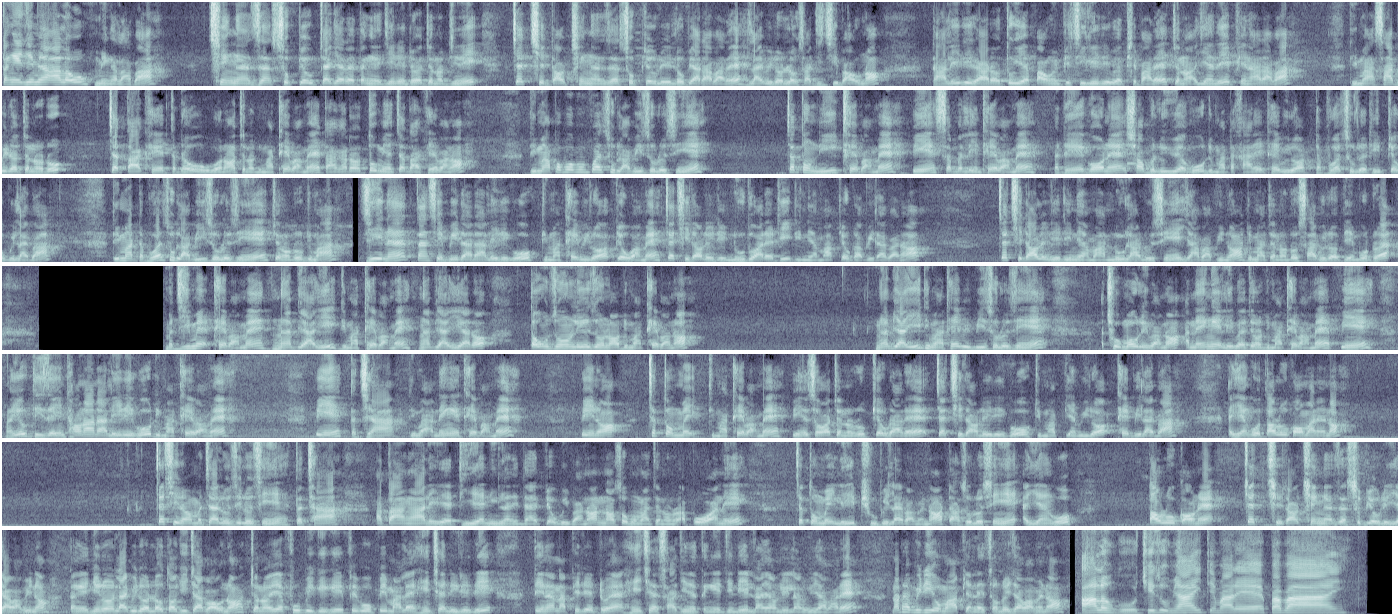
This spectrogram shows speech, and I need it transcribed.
တငယ်ချင်းများအားလုံးမင်္ဂလာပါချင်းငံဇက်ဆုပ်ပြုတ်ကြိုက်ကြတဲ့တငယ်ချင်းတွေတော့ကျွန်တော်ဒီနေ့ကြက်ချစ်တောက်ချင်းငံဇက်ဆုပ်ပြုတ်လေးလုပ်ပြထားပါတယ်လိုက်ပြီးတော့လှုပ်စာကြည့်ကြည့်ပါဦးเนาะဒါလေးတွေကတော့သူ့ရဲ့ပါဝင်ပစ္စည်းလေးတွေပဲဖြစ်ပါတယ်ကျွန်တော်အရင်တည်းပြင်ထားတာပါဒီမှာစပြီးတော့ကျွန်တော်တို့ကြက်သားခဲတတုံးကိုပေါ့เนาะကျွန်တော်ဒီမှာထည့်ပါမယ်ဒါကတော့တုံ့မြန်ကြက်သားခဲပါเนาะဒီမှာပေါ့ပေါ့ပေါ့ပေါ့ဆူလာပြီးဆိုလို့ရှိရင် ကြက်သွန်နီးထည့်ပါမယ်ပြီးရင်စပလင်ထည့်ပါမယ်ပဒဲကောနဲ့ရှောက်ဘလူးရွက်ကိုဒီမှာတစ်ခါလေးထည့်ပြီးတော့တပွက်ဆူတဲ့အထိပြုတ်ပေးလိုက်ပါ ဒီမှာတပွဲစုလာပြီဆိုလို့ရှိရင်ကျွန်တော်တို့ဒီမှာရေနံတန်းစင်ပေးထားတာလေးတွေကိုဒီမှာထည့်ပြီးတော့ပြုတ်ပါမယ်ကြက်ချီတောက်လေးတွေနူးသွားတဲ့အထိဒီနေရာမှာပြုတ်ထားပေးလိုက်ပါနော်ကြက်ချီတောက်လေးတွေဒီနေရာမှာနူးလာလို့ရှိရင်ရပါပြီနော်ဒီမှာကျွန်တော်တို့စပြီးတော့ပြင်ဖို့အတွက်မကြီးမဲ့ထည့်ပါမယ်ငံပြရည်ဒီမှာထည့်ပါမယ်ငံပြရည်ကတော့3ဇွန်း4ဇွန်းလောက်ဒီမှာထည့်ပါနော်ငံပြရည်ဒီမှာထည့်ပြီးပြီဆိုလို့ရှိရင်အချိုမုတ်လေးပါနော်အနှဲငယ်လေးပဲကျွန်တော်ဒီမှာထည့်ပါမယ်ပြီးရင်ငရုတ်ဒီဇိုင်းထောင်းထားတာလေးတွေကိုဒီမှာထည့်ပါမယ် ပြီးရင်ကြားဒီမှာအနည်းငယ်ထည့်ပါမယ်ပြီးရင်တော့ချက်သွန်မိတ်ဒီမှာထည့်ပါမယ်ပြီးရင်အစောကကျွန်တော်တို့ပြုတ်လာတဲ့ကြက်ခြေတောင်းလေးတွေကိုဒီမှာပြန်ပြီးတော့ထည့်ပေးလိုက်ပါအရင်ကိုတောက်လို့ကောင်းပါတယ်နော်ကြက်ခြေတောင်းမကြိုက်လို့ရှိလို့ရှိရင်တခြားအသားငါးနေတဲ့ဒီရဲ့နီလန်တွေတိုင်းပြုတ်ပေးပါနော်နောက်ဆုံးပေါ်မှာကျွန်တော်တို့အပေါ်ကနေချက်သွန်မိတ်လေးဖြူပေးလိုက်ပါမယ်နော်ဒါဆိုလို့ရှိရင်အရန်ကို တောက်လို့ကောင်းတဲ့ကြက်ချီတောက်ချင်းငံဆက်ဆွပြုတ်လေးရပါပြီเนาะတကယ်ချင်းတို့လိုက်ပြီးတော့လောက်တော့ကြည့်ကြပါဦးเนาะကျွန်တော်ရဲ့ Full PKK Facebook page မှာလည်းဟင်းချက်နေတွေတွေတင်လာတာဖြစ်တဲ့အတွက်ဟင်းချက်စားခြင်းနဲ့တကယ်ချင်းလေးလာရောက်လေးလာလို့ရပါတယ်နောက်ထပ်ဗီဒီယိုမှာပြန်လည်ဆုံတွေ့ကြပါမယ်เนาะအားလုံးကိုကျေးဇူးအများကြီးတင်ပါတယ် bye bye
